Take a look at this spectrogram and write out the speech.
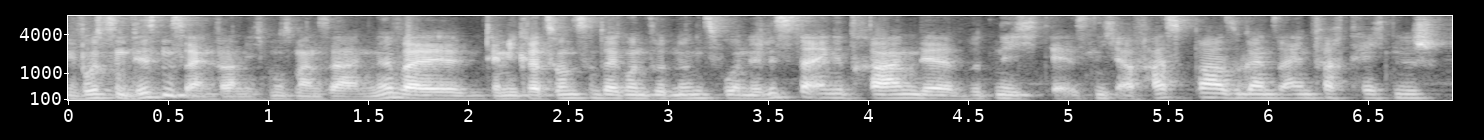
Die wussten, wissen es einfach nicht, muss man sagen, ne? weil der Migrationshintergrund wird nirgendwo in eine Liste eingetragen, der wird nicht, der ist nicht erfassbar, so ganz einfach technisch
